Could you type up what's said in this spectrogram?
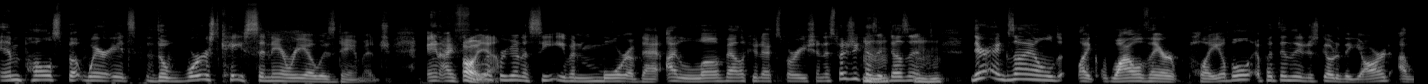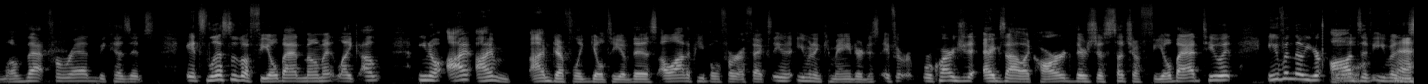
impulse, but where it's the worst case scenario is damage, and I feel Oh, like we're gonna see even more of that. I love Valakut Exploration, especially because it Mhm, doesn't. mhm. They're exiled like while they're playable, eh, but then they just go to the yard. I love that for red because it's it's less of a feel bad moment. Like I, you know, I I'm I'm definitely guilty of this. A lot of people for effects, even even in Commander, just if it requires you to exile a card, there's just such a feel bad to it. Even though your odds Oh, of even eh,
